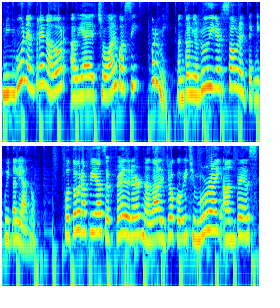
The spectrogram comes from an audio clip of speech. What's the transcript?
Ningún entrenador había hecho algo así por mí. Antonio Rudiger sobre el técnico italiano. Fotografías de Federer, Nadal, Djokovic y Murray antes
